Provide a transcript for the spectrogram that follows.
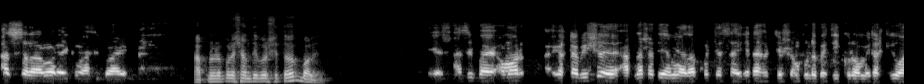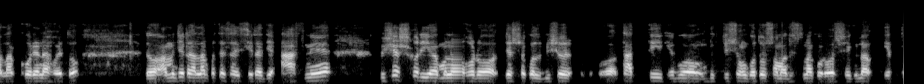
আসসালামু আলাইকুম আসিফ ভাই। আপনার উপরে শান্তি বর্ষিত হোক, বলেন। আসিফ ভাই, আমার একটা বিষয়ে আপনার সাথে আমি আলাপ করতে চাই, যেটা হচ্ছে সম্পূর্ণ ব্যতিক্রম, এটা কেউ আলাপ করে না হয়তো। তো আমি যেটা আলাপ করতে চাই সেটা যে আপনি বিশেষ করিয়া মনে করো যে সকল বিষয়, তাত্ত্বিক এবং যুক্তিসঙ্গত সমালোচনা করো, সেগুলা এত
